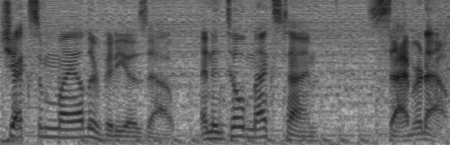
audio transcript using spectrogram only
check some of my other videos out. And until next time, Cybert out.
